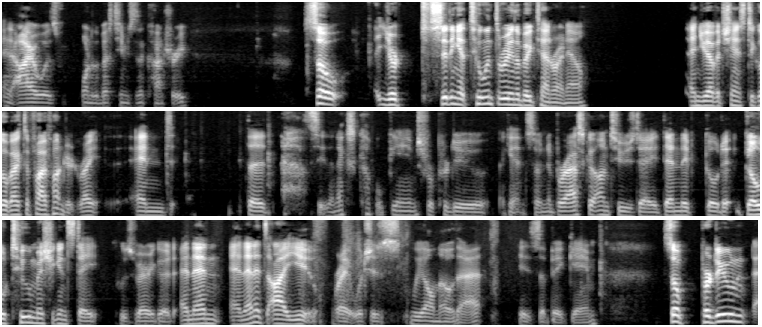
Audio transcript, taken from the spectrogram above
and Iowa's one of the best teams in the country. So you're sitting at two and three in the Big Ten right now, and you have a chance to go back to 500, right? And the let's see the next couple games for Purdue again. So Nebraska on Tuesday, then they go to go to Michigan State, who's very good, and then and then it's IU, right? Which is we all know that is a big game. So Purdue uh,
